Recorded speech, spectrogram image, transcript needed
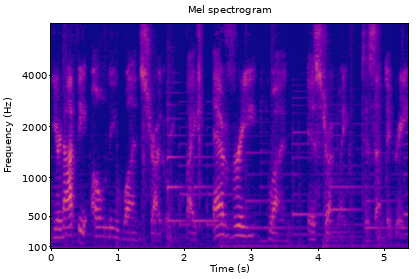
you're not the only one struggling. Like everyone is struggling to some degree.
